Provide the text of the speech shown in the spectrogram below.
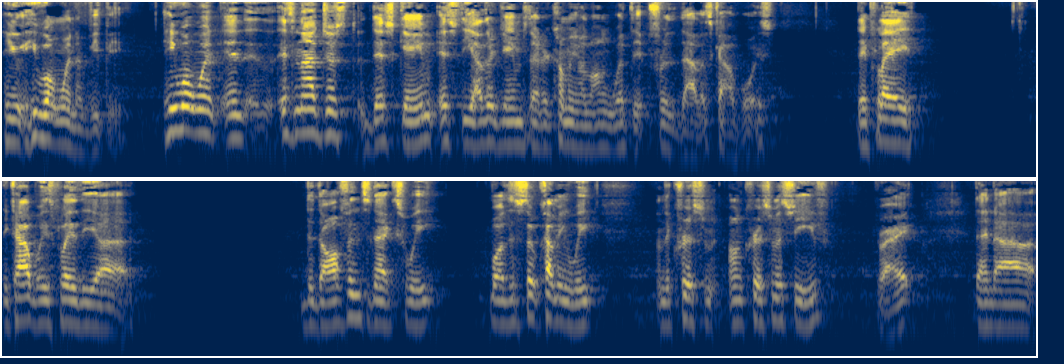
He he won't win MVP. He won't win, and it's not just this game; it's the other games that are coming along with it for the Dallas Cowboys. They play. The Cowboys play the uh, the Dolphins next week. Well, this is the coming week on the Christmas on Christmas Eve, right? Then uh,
